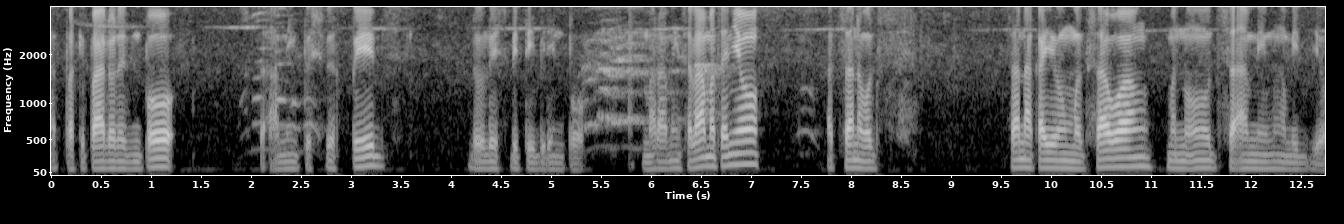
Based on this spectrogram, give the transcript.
At pakipalo na din po sa aming Facebook page. Loloy's Beat TV din po. At maraming salamat sa inyo. At sana wag sana kayong magsawang manood sa aming mga video.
